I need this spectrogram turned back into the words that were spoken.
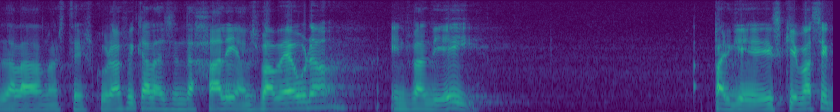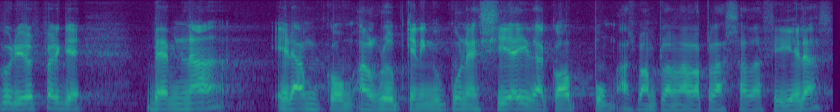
de la nostra discogràfica, la gent de Halley, ens va veure i ens van dir, ei, perquè és que va ser curiós perquè vam anar, érem com el grup que ningú coneixia i de cop pum, es van planar a la plaça de Figueres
